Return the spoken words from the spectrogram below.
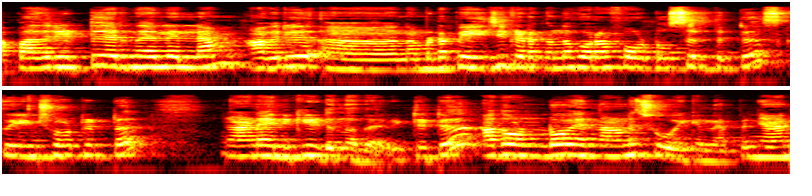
അപ്പോൾ അതിലിട്ട് തരുന്നതിലെല്ലാം അവർ നമ്മുടെ പേജിൽ കിടക്കുന്ന കുറേ ഫോട്ടോസ് എടുത്തിട്ട് സ്ക്രീൻഷോട്ട് ഇട്ട് ആണ് എനിക്ക് ഇടുന്നത്. ഇട്ടിട്ട് അതുണ്ടോ എന്നാണ് ചോദിക്കുന്നത്. അപ്പം ഞാൻ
